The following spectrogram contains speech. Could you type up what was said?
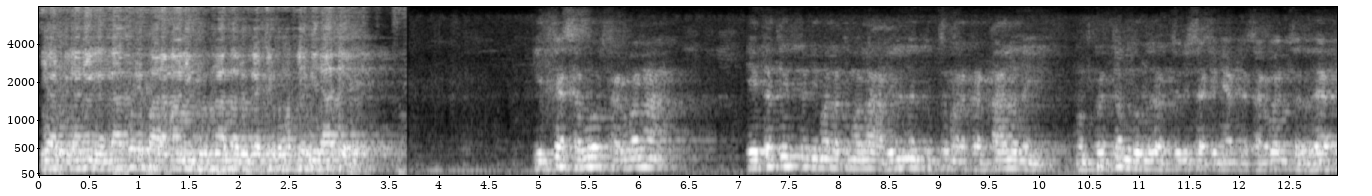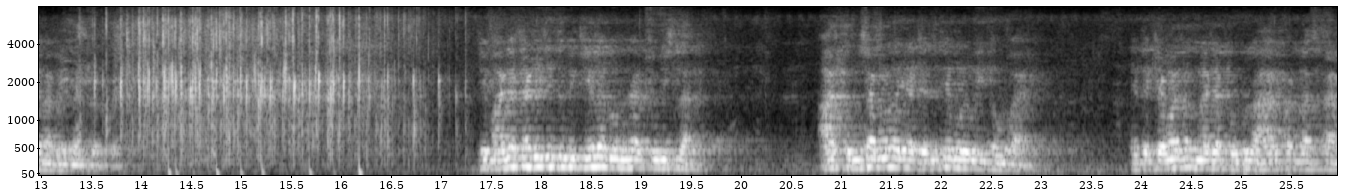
या ठिकाणी गंगाखेड पारमानी पूर्णा तालुक्याचे भाग्य विधाते इतक्या समोर सर्वांना एकत्रित कधी मला तुम्हाला अभिनंदन तुमचं मला करता आलं नाही. म्हणून प्रथम दोन हजार चोवीससाठी मी आपल्या सर्वांचं हृदयातून अभिनंदन करतो. जे माझ्यासाठी जे तुम्ही केलं दोन हजार चोवीसला आज तुमच्यामुळं या जनतेमुळे मी इथं उभा आहे. नाही तर केव्हाच माझ्या फोटोला हार पडला असता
